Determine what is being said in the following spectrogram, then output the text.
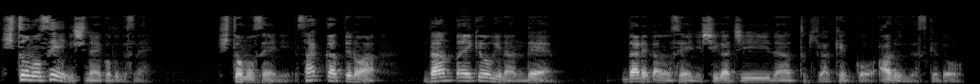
人のせいにしないことですね。人のせいに。サッカーっていうのは団体競技なんで、誰かのせいにしがちな時が結構あるんですけど、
